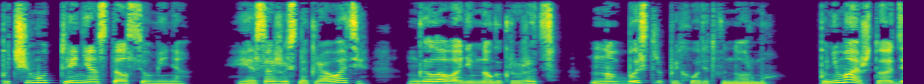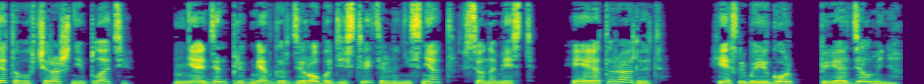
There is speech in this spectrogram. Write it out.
почему ты не остался у меня?» Я сажусь на кровати, голова немного кружится, но быстро приходит в норму. Понимаю, что одета во вчерашнее платье. Ни один предмет гардероба действительно не снят, все на месте. И это радует. Если бы Егор переодел меня,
